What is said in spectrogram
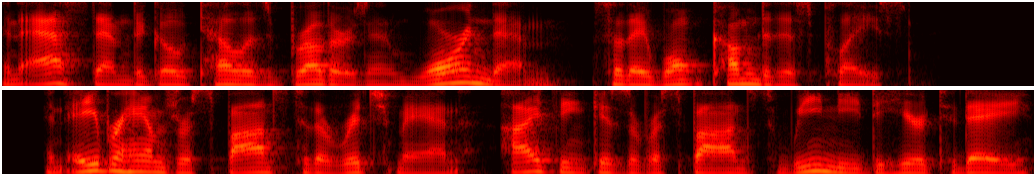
and ask them to go tell his brothers and warn them so they won't come to this place. And Abraham's response to the rich man, I think, is a response we need to hear today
